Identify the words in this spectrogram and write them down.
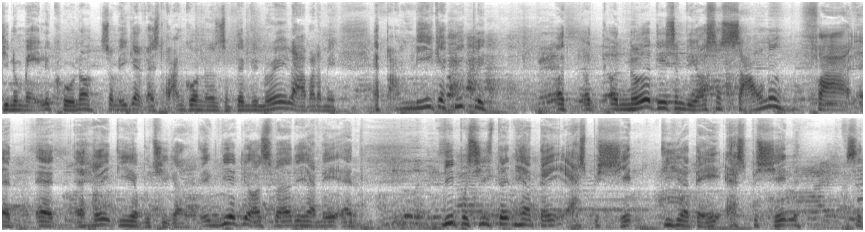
de normale kunder, som ikke er restaurantkunderne, som dem vi normalt arbejder med, er bare mega hyggeligt. Og, og, og noget af det, som vi også har savnet fra at, at, at have de her butikker, det har virkelig også været det her med, at lige præcis den her dag er speciel. De her dage er specielle. Så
